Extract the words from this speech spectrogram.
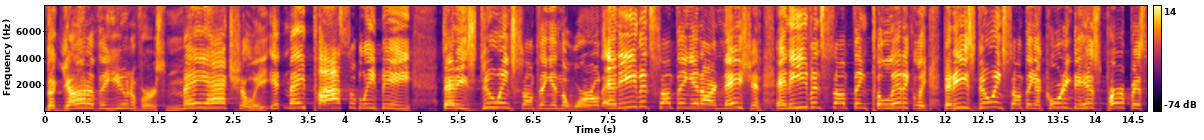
The God of the universe may actually, it may possibly be that He's doing something in the world and even something in our nation and even something politically, that He's doing something according to His purpose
